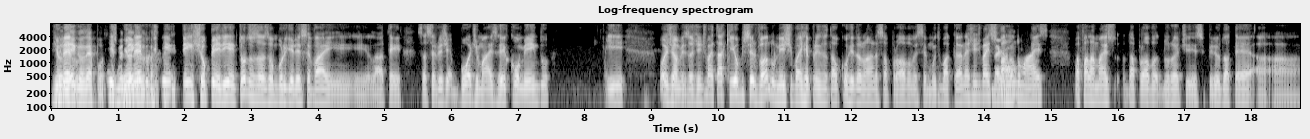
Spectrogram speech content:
Rio Negro, Negro, né, pô? Rio, Rio Negro, Negro, que tem, tem choperia em todas as hamburguerias você vai e, e, lá tem essa cerveja, é boa demais, recomendo. E, ô James, a gente vai estar tá aqui observando, o Nish vai representar o Corrida no Ar nessa prova, vai ser muito bacana, e a gente vai Legal. falando mais, para falar mais da prova durante esse período até, a, a,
